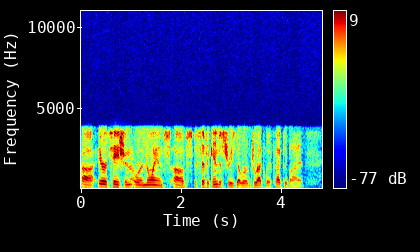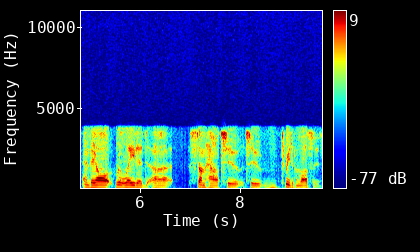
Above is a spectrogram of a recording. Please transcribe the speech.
uh, irritation or annoyance of specific industries that were directly affected by it, and they all related uh, somehow to to three different lawsuits.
